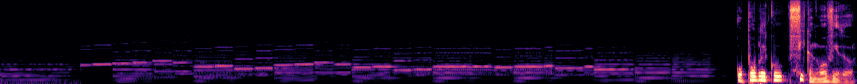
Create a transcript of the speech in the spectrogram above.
O público fica no ouvido.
